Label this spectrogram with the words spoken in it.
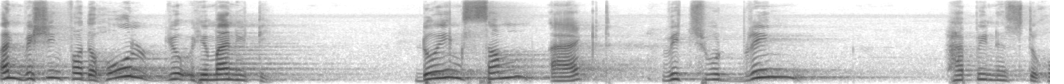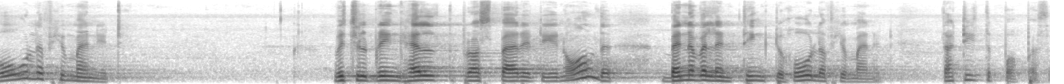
And wishing for the whole humanity, doing some act which would bring happiness to whole of humanity, which will bring health, prosperity, and all the benevolent thing to whole of humanity. That is the purpose.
